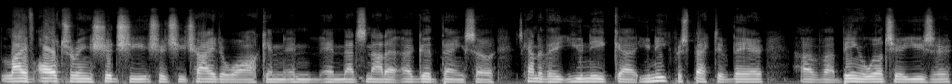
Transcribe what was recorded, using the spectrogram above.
life altering should she should she try to walk and and, and that's not a, a good thing. So it's kind of the unique uh, unique perspective there of uh, being a wheelchair user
